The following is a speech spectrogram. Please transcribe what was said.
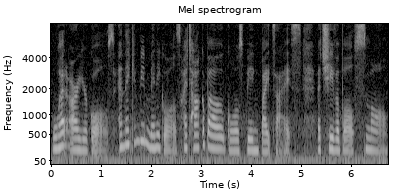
What are your goals? And they can be mini goals. I talk about goals being bite size, achievable, small.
